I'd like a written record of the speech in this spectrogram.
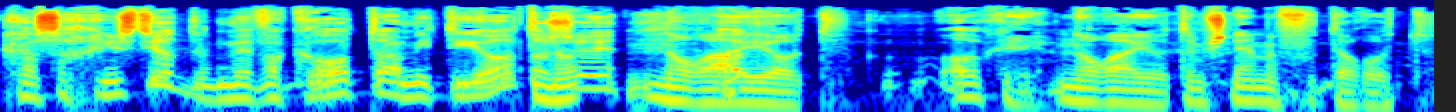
כסאכיסטיות, מבקרות אמיתיות, או ש... נו- נוראיות, אוקיי. נוראיות, הן שניהן מפוטרות.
